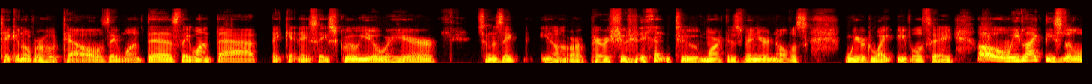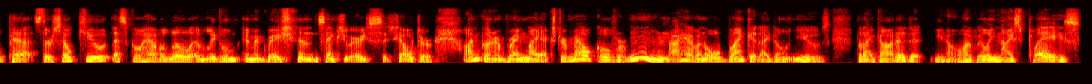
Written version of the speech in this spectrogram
taking over hotels. They want this, they want that. They can they say, screw you, we're here. As soon as they, you know, are parachuted into Martha's Vineyard and all those weird white people say, Oh, we like these little pets. They're so cute. Let's go have a little illegal immigration sanctuary shelter. I'm going to bring my extra milk over. Mm, I have an old blanket I don't use, but I got it at, you know, a really nice place.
